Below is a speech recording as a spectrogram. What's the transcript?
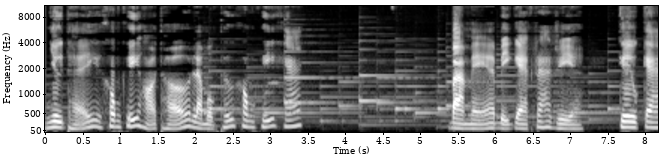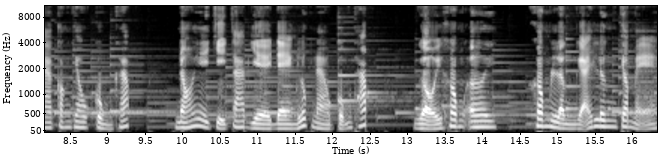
Như thể không khí họ thở là một thứ không khí khác. Bà mẹ bị gạt ra rìa, kêu ca con dâu cùng khắp nói chị ta về đèn lúc nào cũng thấp. Gọi không ơi, không lần gãi lưng cho mẹ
